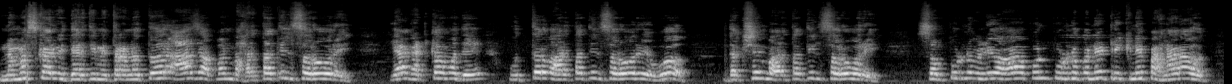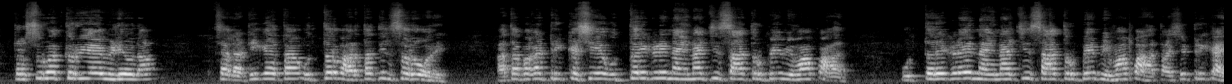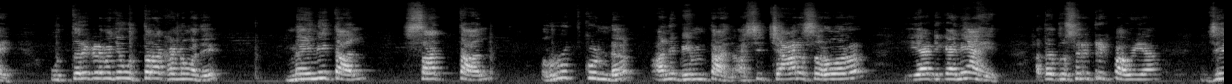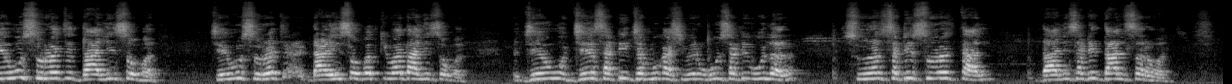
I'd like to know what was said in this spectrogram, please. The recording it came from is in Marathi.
नमस्कार विद्यार्थी मित्रांनो तर आज आपण भारतातील सरोवरे या घटकामध्ये उत्तर भारतातील सरोवरे व दक्षिण भारतातील सरोवरे संपूर्ण व्हिडिओ हा आपण पूर्णपणे ट्रिकने पाहणार आहोत. तर सुरुवात करूया या व्हिडिओला. चला ठीक आहे आता उत्तर भारतातील सरोवरे. आता बघा ट्रिक कशी आहे. उत्तरेकडे नैनाची सात रुपये विमा पाहत. उत्तरेकडे नैनाची सात रुपये भीमा पाहत. अशी ट्रिक आहे. उत्तरेकडे म्हणजे उत्तराखंडमध्ये नैनिताल सातताल रूपकुंड आणि भीमताल अशी चार सरोवर या ठिकाणी आहेत. आता दुसरी ट्रिक पाहूया. जेऊ सूरज दालीसोबत जेऊ सूरज डाळीसोबत किंवा दालीसोबत जेऊ जे साठी जम्मू काश्मीर ऊ साठी उलर सूरजसाठी सूरज ताल दालीसाठी दाल सरोवर.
